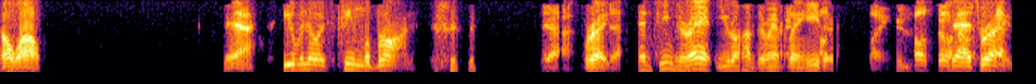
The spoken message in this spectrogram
Oh wow. Yeah. Even though it's Team LeBron. Yeah, Right. Yeah. And Team Durant, you don't have Durant playing either. Playing. He's also That's out. right.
